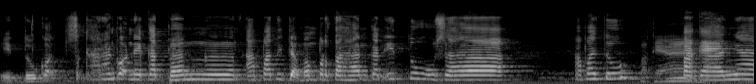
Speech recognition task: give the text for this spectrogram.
Itu kok sekarang kok nekat banget? Apa tidak mempertahankan itu usaha apa itu? Pakaian. pakaiannya.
